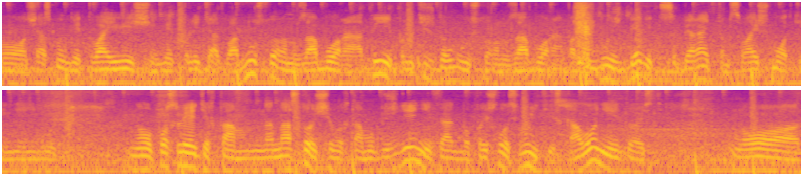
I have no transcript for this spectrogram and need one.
Вот, сейчас мы, говорит, твои вещи, говорит, полетят в одну сторону забора, а ты полетишь в другую сторону забора. А потом будешь бегать, собирать там свои шмотки где-нибудь. Но после этих там настойчивых там убеждений, как бы, пришлось выйти из колонии, то есть, вот,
